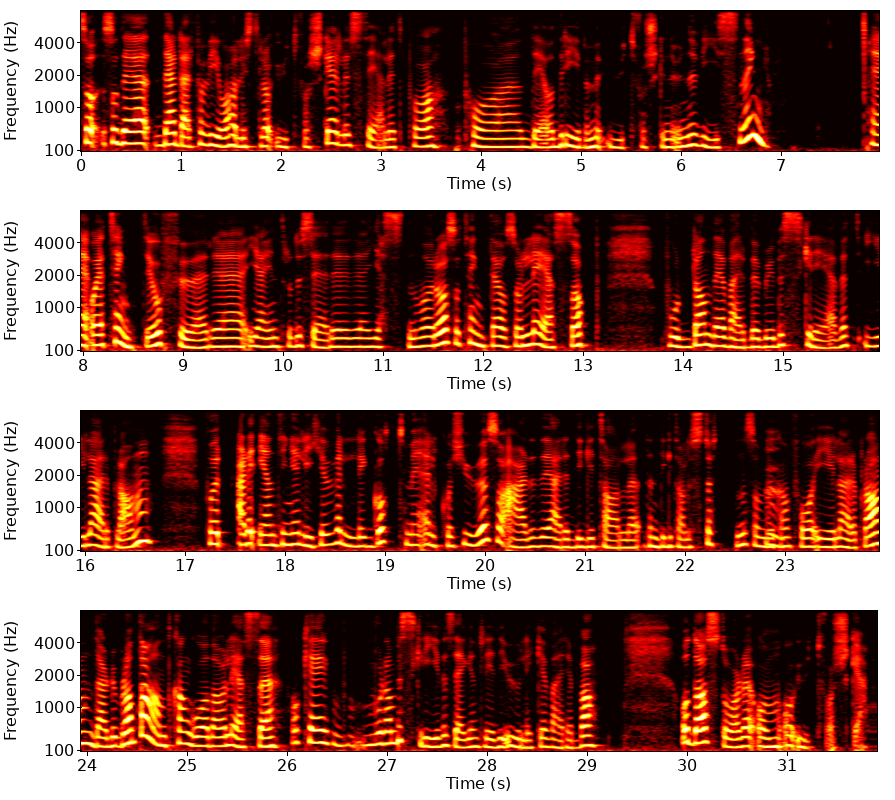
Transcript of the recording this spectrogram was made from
Så, så det, det er derfor vi òg har lyst til å utforske, eller se litt på, på det å drive med utforskende undervisning. Eh, og jeg tenkte jo før eh, jeg introduserer eh, gjesten vår òg, så tenkte jeg også å lese opp hvordan det verbet blir beskrevet i læreplanen. For er det én ting jeg liker veldig godt med LK20, så er det, det digitale, den digitale støtten som du kan få i læreplanen, der du bl.a. kan gå da og lese ok, hvordan beskrives egentlig de ulike verba. Og da står det om å utforske.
